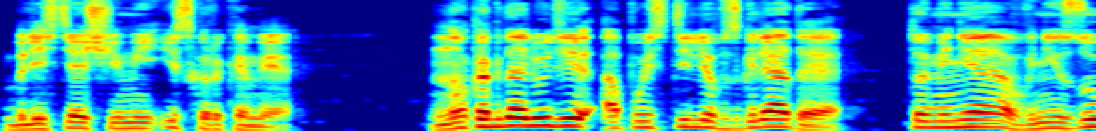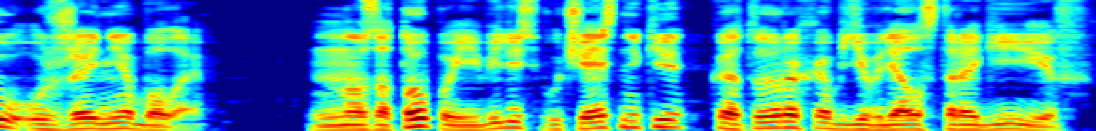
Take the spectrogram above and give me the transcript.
блестящими искорками. Но когда люди опустили взгляды, то меня внизу уже не было. Но зато появились участники, которых объявлял Старогиев.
